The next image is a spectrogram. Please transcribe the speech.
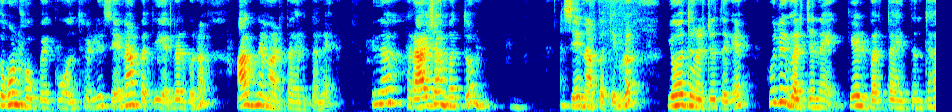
ತೊಗೊಂಡು ಹೋಗಬೇಕು ಅಂತ ಹೇಳಿ ಸೇನಾಪತಿ ಎಲ್ಲರಿಗೂ ಆಜ್ಞೆ ಮಾಡ್ತಾ ಇರ್ತಾನೆ. ಇನ್ನು ರಾಜ ಮತ್ತು ಸೇನಾಪತಿಗಳು ಯೋಧರ ಜೊತೆಗೆ ಹುಲಿ ಗರ್ಜನೆ ಕೇಳಿ ಬರ್ತಾ ಇದ್ದಂತಹ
